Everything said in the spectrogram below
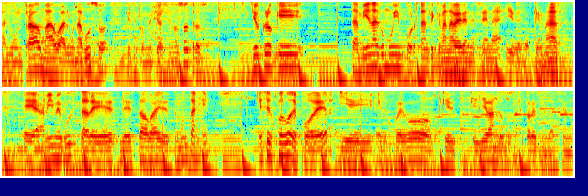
algún trauma o algún abuso que se cometió hacia nosotros. Yo creo que también algo muy importante que van a ver en escena y de lo que más eh, a mí me gusta de, esta obra y de este montaje es el juego de poder y el juego que, llevan los dos actores en la escena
